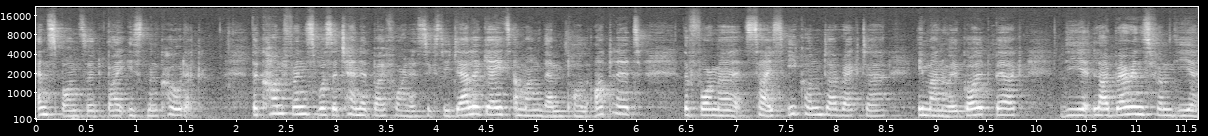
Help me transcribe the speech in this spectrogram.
and sponsored by Eastman Kodak. The conference was attended by 460 delegates, among them Paul Otlet, the former Zeiss Ikon director, Emanuel Goldberg, the librarians from the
